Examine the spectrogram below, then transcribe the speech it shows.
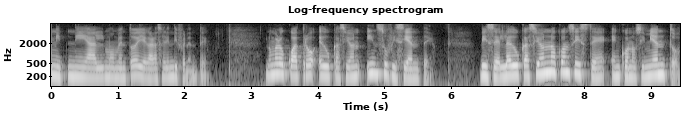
Ni, ni al momento de llegar a ser indiferente. Número cuatro, educación insuficiente. Dice, la educación no consiste en conocimiento,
